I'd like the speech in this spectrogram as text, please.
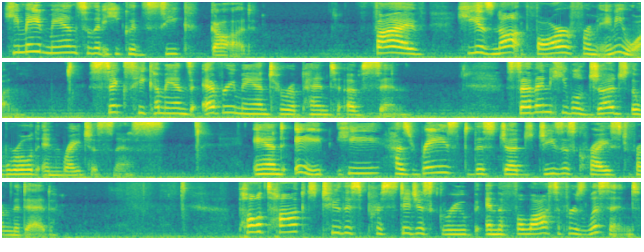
he made man so that he could seek God. Five, he is not far from anyone. Six, he commands every man to repent of sin. Seven, he will judge the world in righteousness. And eight, he has raised this judge, Jesus Christ, from the dead. Paul talked to this prestigious group, and the philosophers listened.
